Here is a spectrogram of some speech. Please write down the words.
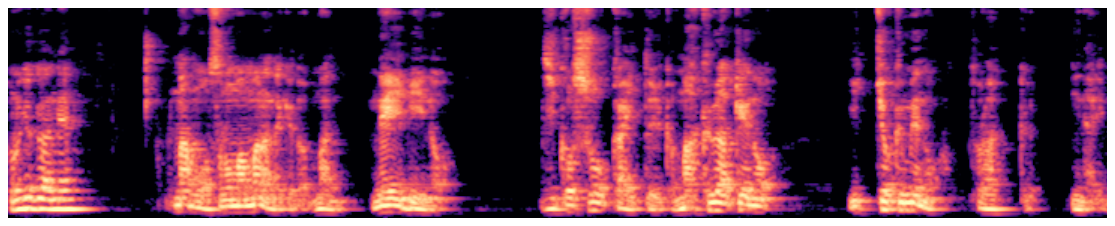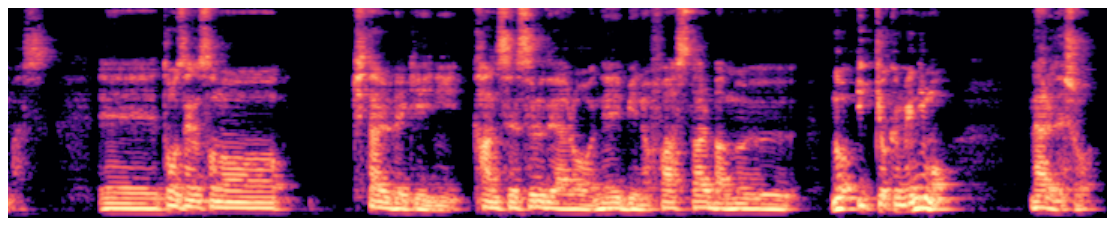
この曲はね、まあもうそのまんまなんだけど、まあ、ネイビーの自己紹介というか幕開けの1曲目のトラックになります。えー、当然その、来たるべきに完成するであろうネイビーのファーストアルバムの1曲目にもなるでしょ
